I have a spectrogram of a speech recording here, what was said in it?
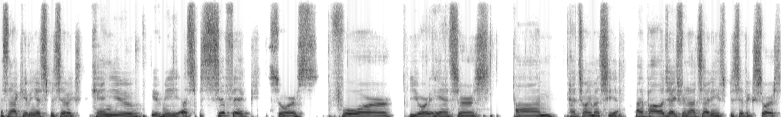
It's not giving us specifics. Can you give me a specific source for your answers on hetoimasia? I apologize for not citing a specific source.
